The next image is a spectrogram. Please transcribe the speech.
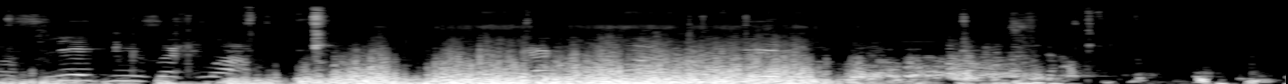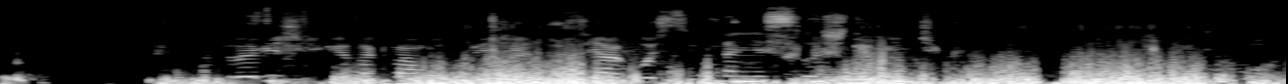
А, Последний заклад. Как бумажный дерево. Дровишки, когда к нам будут приезжать друзья, гости. А не слышно. Каминчик. Вот.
